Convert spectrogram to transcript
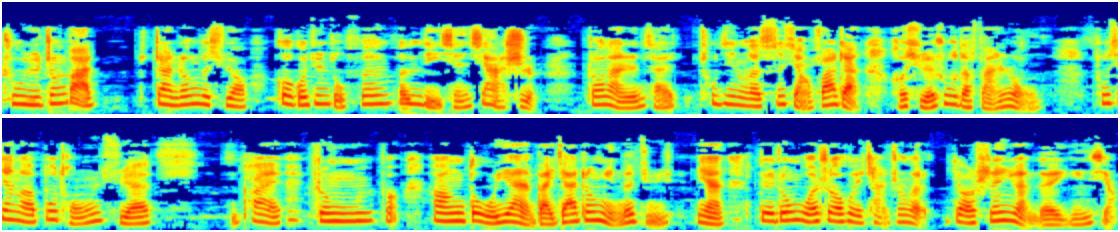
出于争霸战争的需要，各国君主纷纷礼贤下士，招揽人才，促进了思想发展和学术的繁荣，出现了不同学。派争芳斗艳、百家争鸣的局面，对中国社会产生了较深远的影响。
